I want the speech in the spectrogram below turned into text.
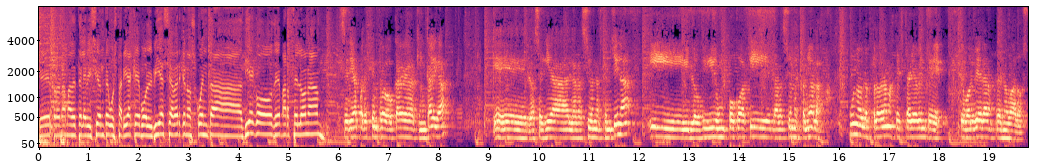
¿Qué programa de televisión te gustaría que volviese a ver que nos cuenta Diego de Barcelona? sería, por ejemplo, Caiga quien caiga, que lo seguía en la versión argentina y lo vi un poco aquí en la versión española. Uno de los programas que estaría bien que, que volvieran renovados.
